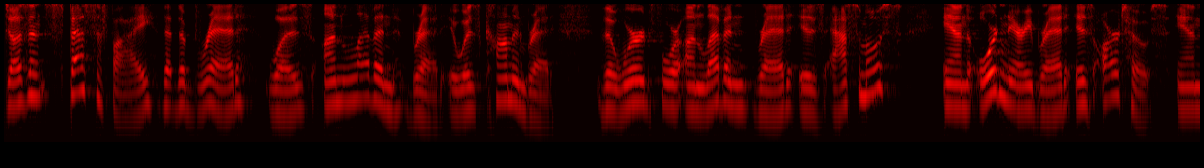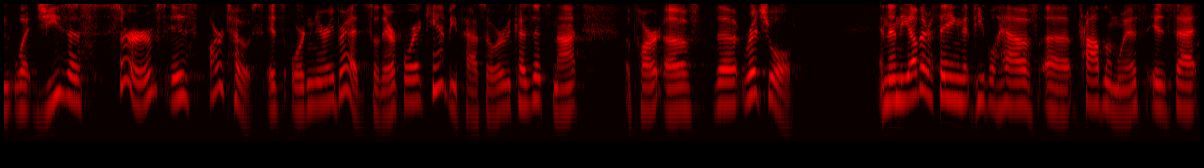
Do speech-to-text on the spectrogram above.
doesn't specify that the bread was unleavened bread, it was common bread. The word for unleavened bread is asimos, And ordinary bread is artos. And what Jesus serves is artos. It's ordinary bread. So therefore, it can't be Passover because it's not a part of the ritual. And then the other thing that people have a problem with is that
